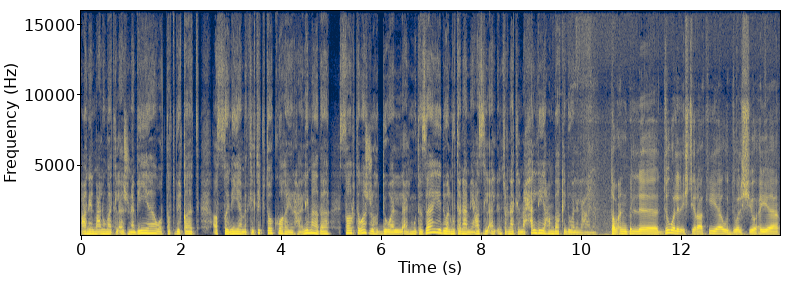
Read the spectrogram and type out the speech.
عن المعلومات الأجنبية والتطبيقات الصينية مثل تيك توك وغيرها، لماذا صار توجه الدول المتزايد والمتنامي عزل الإنترنت المحلي عن باقي دول العالم؟ طبعا بالدول الاشتراكية والدول الشيوعية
